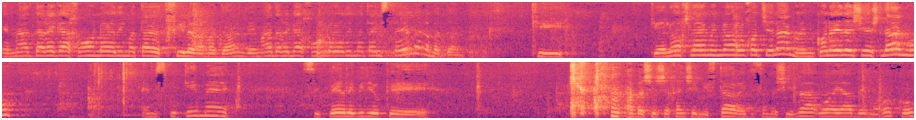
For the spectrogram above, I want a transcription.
הם עד הרגע האחרון לא יודעים מתי יתחיל הרמדאן והם עד הרגע האחרון לא יודעים מתי יסתיים הרמדאן. כי, כי הלוח שלהם הם לא הלוחות שלנו, הם כל הידע שיש לנו הם זקוקים, אה, סיפר לי בדיוק אה, אבא של שכן שנפטר, הייתי שם בשבעה, הוא היה במרוקו,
